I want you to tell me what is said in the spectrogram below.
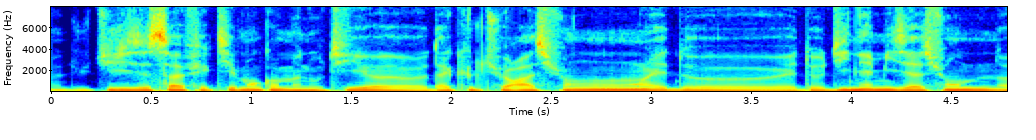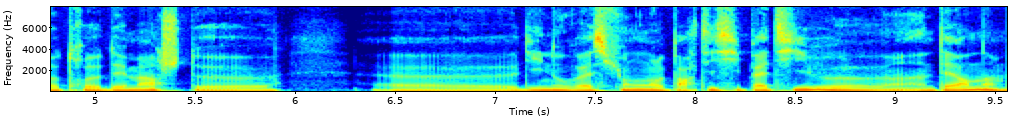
d'utiliser ça effectivement comme un outil euh, d'acculturation et de, dynamisation de notre démarche euh, d'innovation participative interne.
